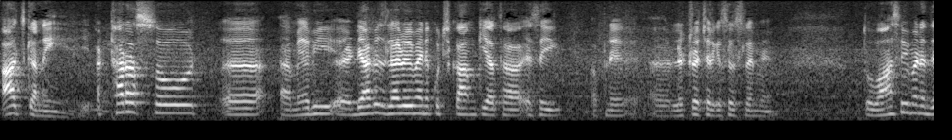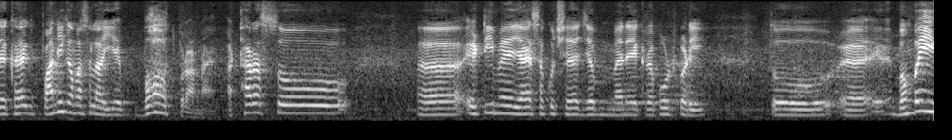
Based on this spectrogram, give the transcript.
آج کا نہیں ہے۔ اٹھارہ سو میں ابھی ڈیافظ لائبریری میں نے کچھ کام کیا تھا، ایسے ہی اپنے لٹریچر کے سلسلے میں۔ تو وہاں سے بھی میں نے دیکھا ہے کہ پانی کا مسئلہ یہ بہت پرانا ہے۔ اٹھارہ سو ایٹی میں یا ایسا کچھ ہے، جب میں نے ایک رپورٹ پڑھی تو بمبئی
